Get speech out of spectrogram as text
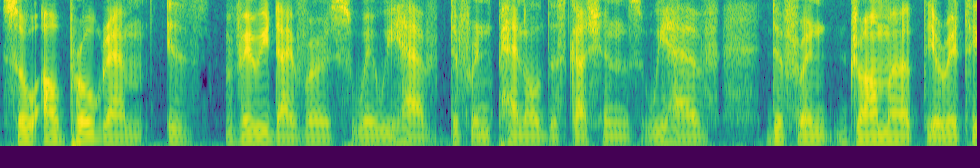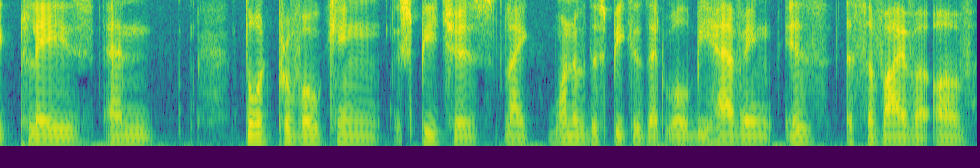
So our program is very diverse where we have different panel discussions, we have different drama theoretic plays and thought provoking speeches like one of the speakers that we'll be having is a survivor of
